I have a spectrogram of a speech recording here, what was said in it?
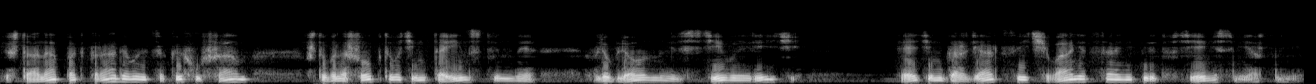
и что она подкрадывается к их ушам, чтобы нашептывать им таинственные, влюбленные, льстивые речи. Этим гордятся и чванятся они перед всеми смертными.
